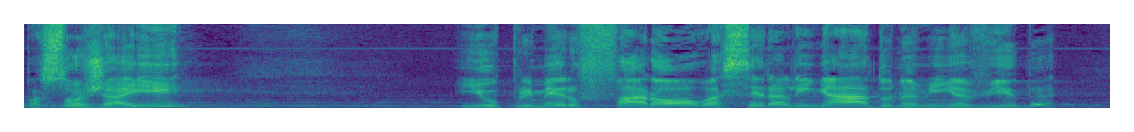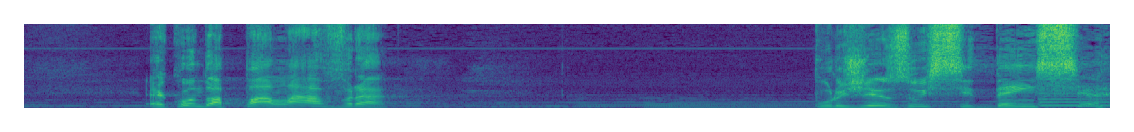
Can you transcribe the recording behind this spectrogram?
pastor Jair e o primeiro farol a ser alinhado na minha vida é quando a palavra por Jesus cidência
